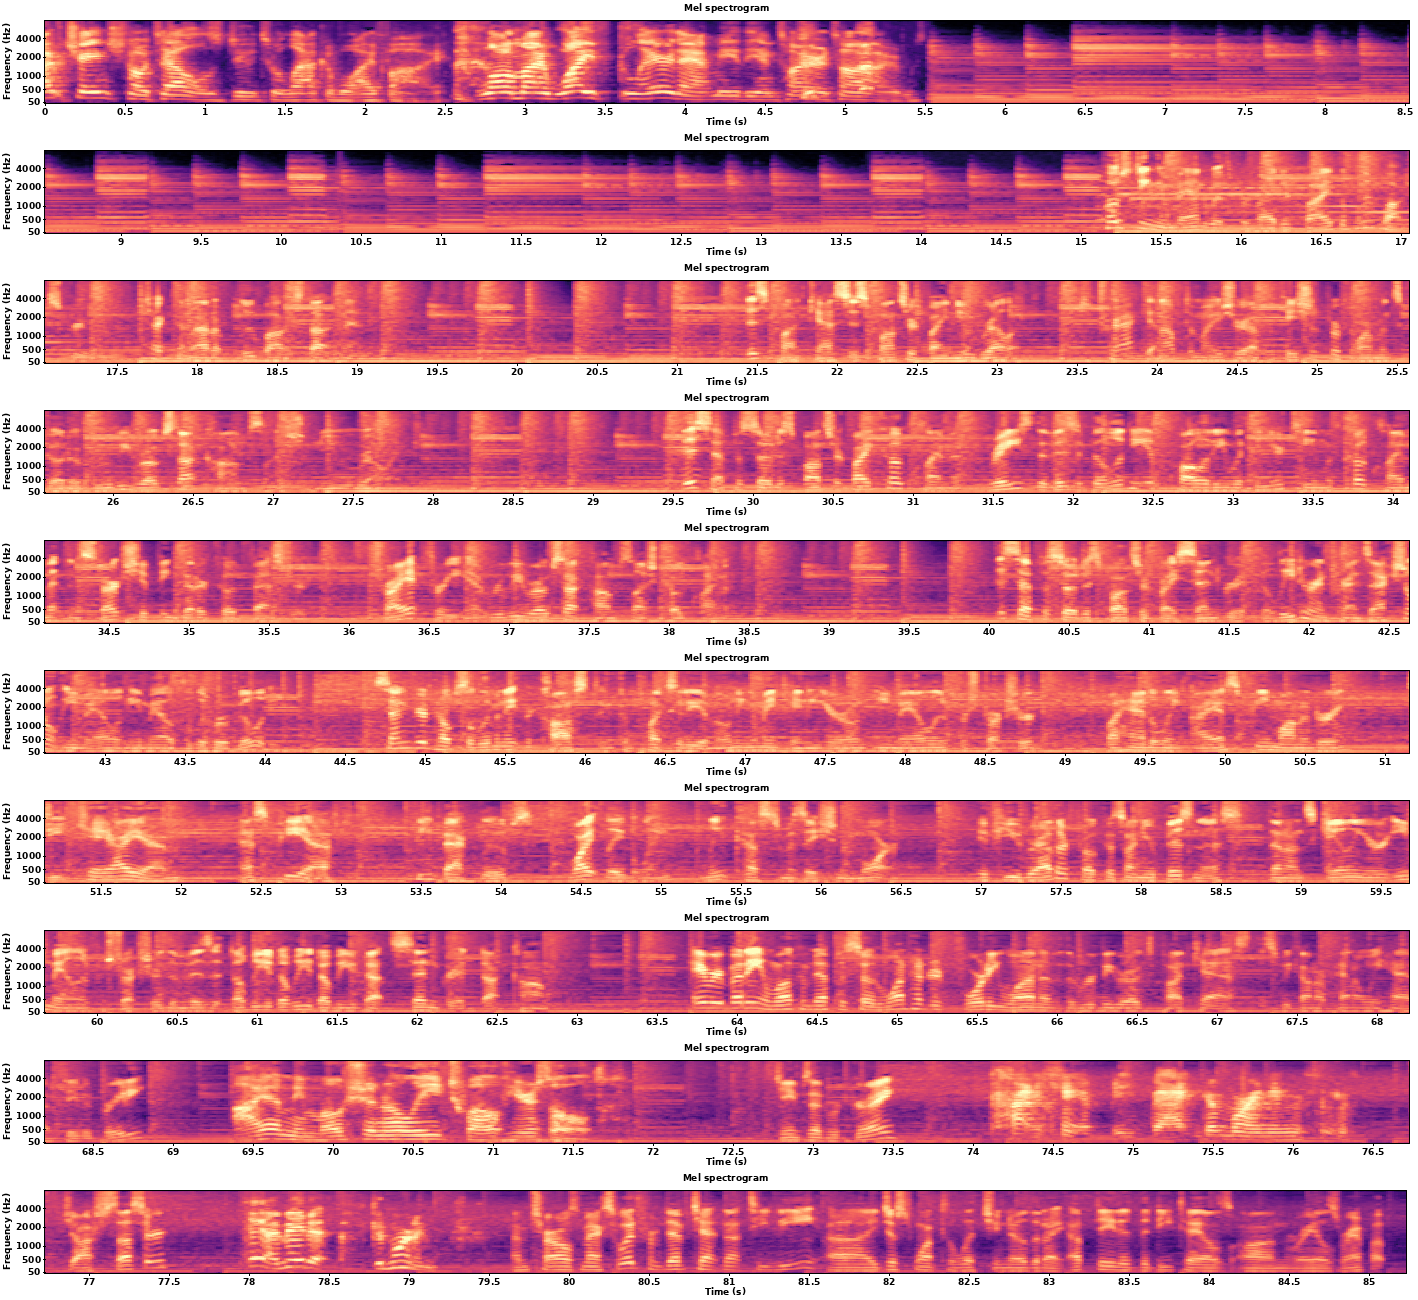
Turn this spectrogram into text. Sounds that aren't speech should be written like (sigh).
I've changed hotels due to a lack of Wi-Fi, while my wife glared at me the entire time. (laughs) Hosting and bandwidth provided by the Blue Box Group. Check them out at bluebox.net. This podcast is sponsored by New Relic. To track and optimize your application's performance, go to rubyrogues.com slash new relic. This episode is sponsored by Code Climate. Raise the visibility of quality within your team with Code Climate and start shipping better code faster. Try it free at rubyrogues.com slash codeclimate. This episode is sponsored by SendGrid, the leader in transactional email and email deliverability. SendGrid helps eliminate the cost and complexity of owning and maintaining your own email infrastructure by handling ISP monitoring, DKIM, SPF, feedback loops, white labeling, link customization, and more. If you'd rather focus on your business than on scaling your email infrastructure, then visit www.sendgrid.com. Hey, everybody, and welcome to episode 141 of the Ruby Rogues podcast. This week on our panel, we have David Brady, I am emotionally 12 years old. James Edward Gray, I can't be that. Good morning. (laughs) Josh Susser. Hey, I made it. Good morning. I'm Charles Max Wood from devchat.tv. Uh, I just want to let you know that I updated the details on Rails Ramp-Up.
